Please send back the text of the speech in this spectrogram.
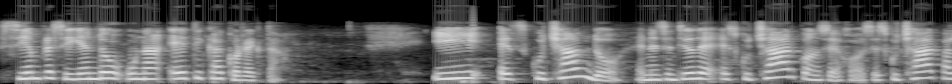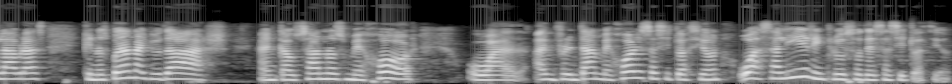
siempre siguiendo una ética correcta. Y escuchando, en el sentido de escuchar consejos, escuchar palabras que nos puedan ayudar a encauzarnos mejor o a, enfrentar mejor esa situación o a salir incluso de esa situación.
